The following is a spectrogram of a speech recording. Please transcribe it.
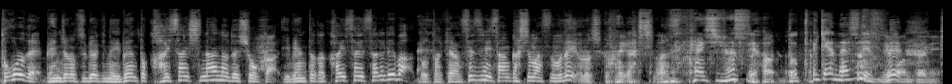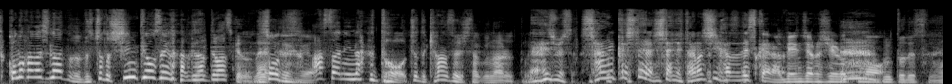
ところで、便所のつぶやきのイベント開催しないのでしょうか？イベントが開催されれば、ドタキャンせずに参加しますので、よろしくお願いします。お願いしますよ。ドタキャンなしですよ、ね本当に。この話の後だとちょっと信憑性がなくなってますけどね。そうですよ朝になると、ちょっとキャンセルしたくなると。大丈夫です。参加したらしたで楽しいはずですから、便所の収録も本。当ですね。ね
